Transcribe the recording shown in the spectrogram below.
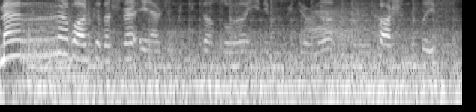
Merhaba arkadaşlar. Enerji bittikten sonra yeni bir videoyla karşınızdayız.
